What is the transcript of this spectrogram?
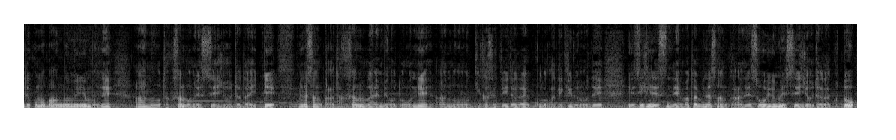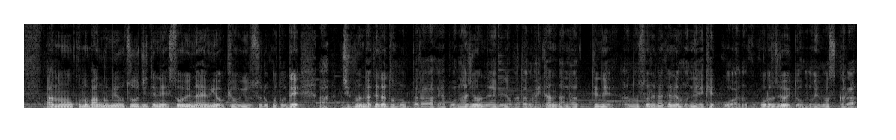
でこの番組にもねあのたくさんのメッセージをいただいて皆さんからたくさんの悩み事をねあの聞かせていただくことができるので、えぜひですねまた皆さんからねそういうメッセージをいただくとあのこの番組を通じてねそういう悩みを共有することであ自分だけだと思ったらやっぱ同じような悩みの方がいたんだなってねあのそれだけでもね結構あの心強いと思いますから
